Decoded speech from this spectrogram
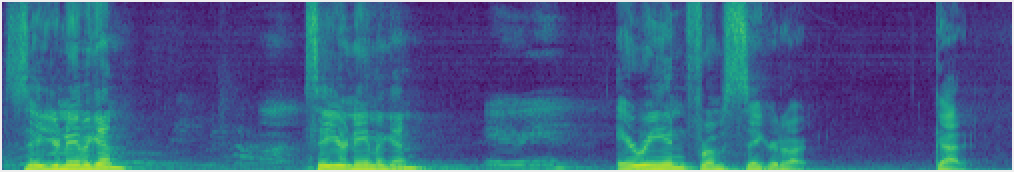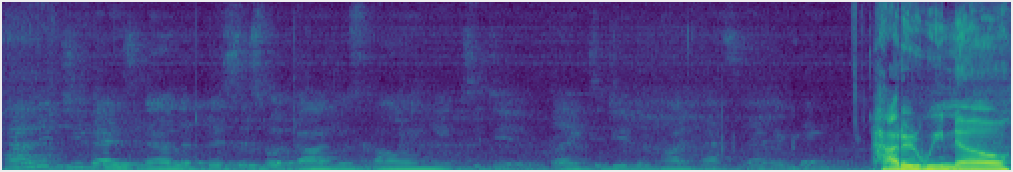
Say your name again. Say your name again. Arian, Arian from Sacred Heart. Got it. how did you guys know that this is what God was calling you to do? Like to do the podcast and everything? How did we know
